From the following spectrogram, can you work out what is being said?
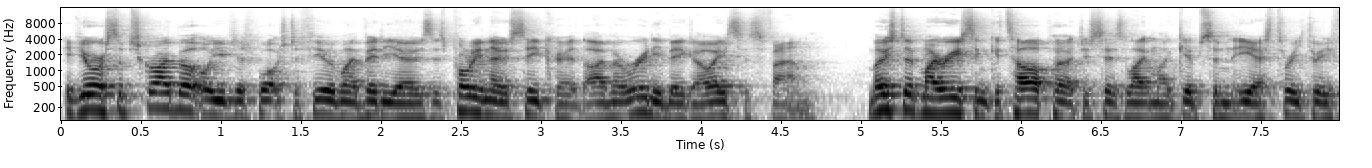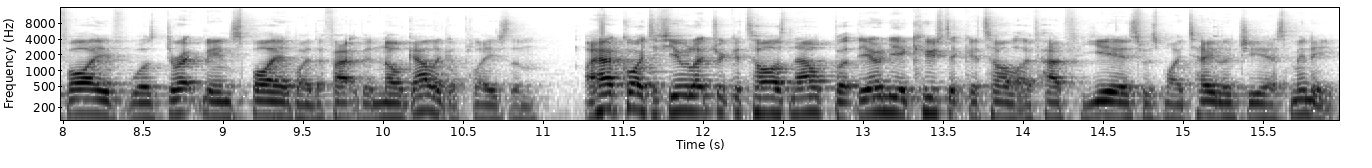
If you're a subscriber or you've just watched a few of my videos, it's probably no secret that I'm a really big Oasis fan. Most of my recent guitar purchases, like my Gibson ES335, was directly inspired by the fact that Noel Gallagher plays them. I have quite a few electric guitars now, but the only acoustic guitar that I've had for years was my Taylor GS Mini.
